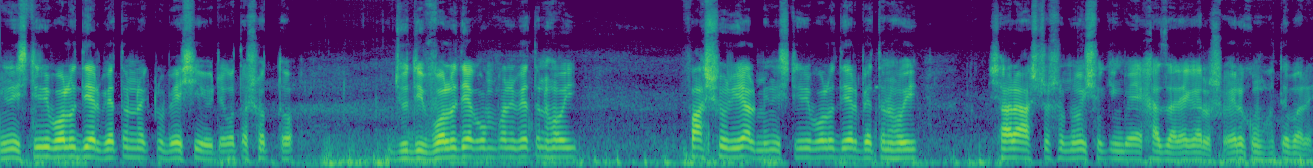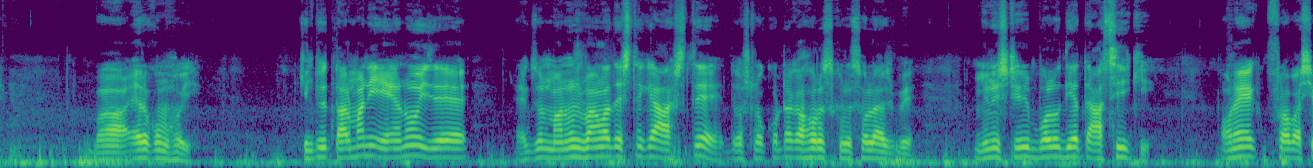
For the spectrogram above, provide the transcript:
মিনিস্ট্রি বলদিয়ার বেতন একটু বেশি ওইটা কথা সত্য। যদি বলদিয়া কোম্পানির বেতন হই পাঁচশো রিয়াল মিনিস্ট্রি বলদিয়ার বেতন হয় সাড়ে আটশোশো, নয়শো কিংবা এক হাজার, এগারোশো, এরকম হতে পারে বা এরকম হয় কিন্তু তার মানে এ নয় যে একজন মানুষ বাংলাদেশ থেকে আসতে দশ লক্ষ টাকা খরচ করে চলে আসবে। মিনিস্ট্রির বলদিয়াতে আছেই কি? অনেক প্রবাসী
